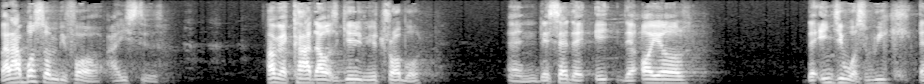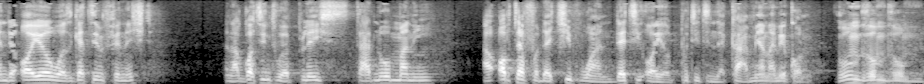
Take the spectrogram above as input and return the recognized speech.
But I bought some before. I used to have a car that was giving me trouble. And they said the, the oil, the engine was weak and the oil was getting finished. And I got into a place that had no money. I opted for the cheap one, dirty oil, put it in the car. Me and I make on. Vroom, vroom, vroom.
